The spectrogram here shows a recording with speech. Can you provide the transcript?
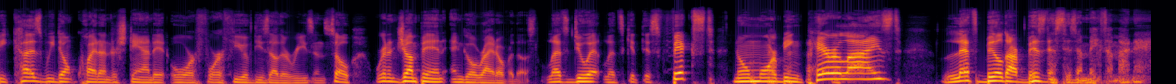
because we don't quite understand it or for a few of these other reasons. So we're going to jump in and go right over those. Let's do it. Let's get this fixed. No more being paralyzed. Let's build our businesses and make some money.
